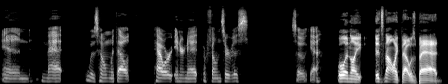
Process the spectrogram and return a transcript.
and Matt was home without power, internet, or phone service. So yeah, Well, and like it's not like that was bad,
